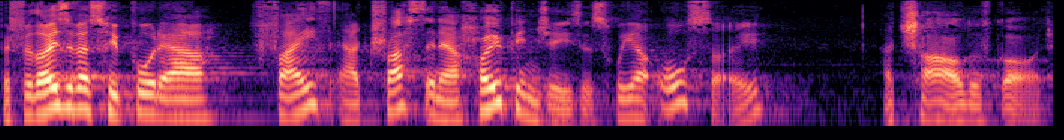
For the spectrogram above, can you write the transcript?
But for those of us who put our faith, our trust, and our hope in Jesus, we are also a child of God.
